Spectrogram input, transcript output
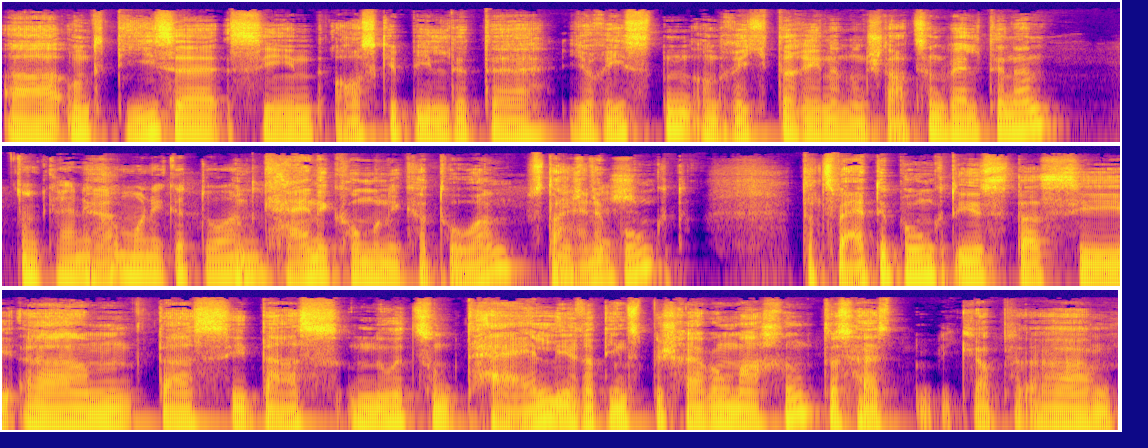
Äh, und diese sind ausgebildete Juristen und Richterinnen und Staatsanwältinnen Und keine ja? Kommunikatoren. Und keine Kommunikatoren, ist der Richtig. eine Punkt. Der zweite Punkt ist, dass sie, ähm, dass sie das nur zum Teil ihrer Dienstbeschreibung machen. Das heißt, ich glaube, ähm,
